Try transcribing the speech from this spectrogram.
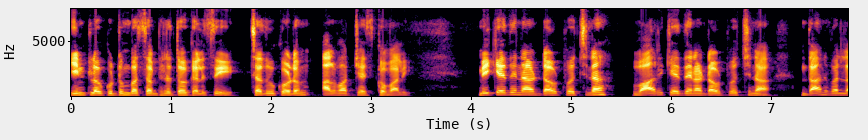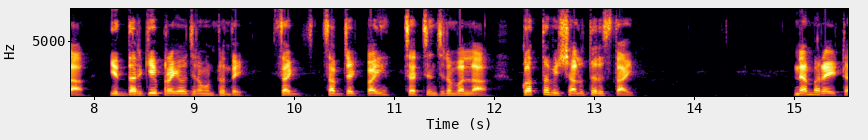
ఇంట్లో కుటుంబ సభ్యులతో కలిసి చదువుకోవడం అలవాటు చేసుకోవాలి. మీకేదైనా డౌట్ వచ్చినా వారికి ఏదైనా డౌట్ వచ్చినా దానివల్ల ఇద్దరికీ ప్రయోజనం ఉంటుంది. సబ్ సబ్జెక్ట్పై చర్చించడం వల్ల కొత్త విషయాలు తెలుస్తాయి. నెంబర్ ఎయిట్.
